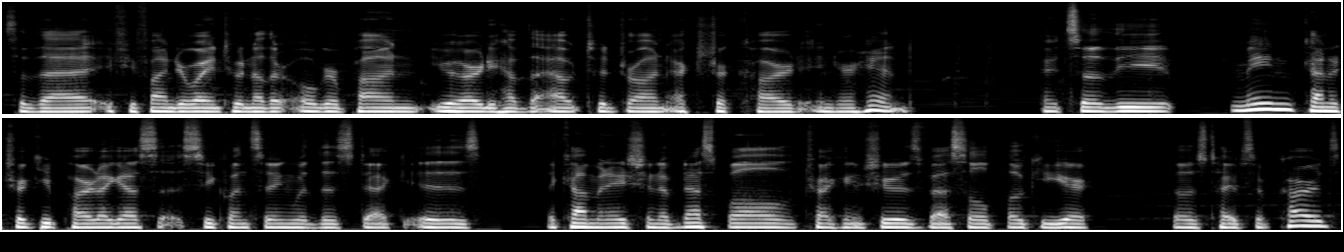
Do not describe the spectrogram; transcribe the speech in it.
so that if you find your way into another Ogerpon, you already have the out to draw an extra card in your hand. Alright, so the main kind of tricky part, I guess, uh, sequencing with this deck is the combination of Nest Ball, Trekking Shoes, Vessel, Pokegear, those types of cards.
